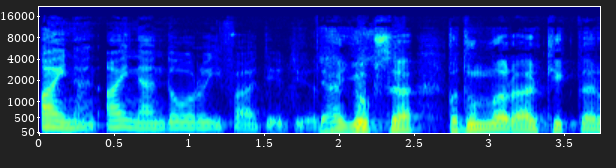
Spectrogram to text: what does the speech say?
Aynen, aynen doğru ifade ediyorsun. Yani yoksa kadınlar erkekler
